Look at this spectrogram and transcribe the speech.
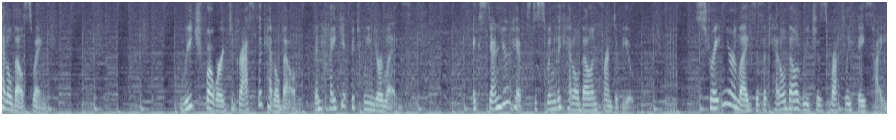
Kettlebell swing. Reach forward to grasp the kettlebell, then hike it between your legs. Extend your hips to swing the kettlebell in front of you. Straighten your legs as the kettlebell reaches roughly face height.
